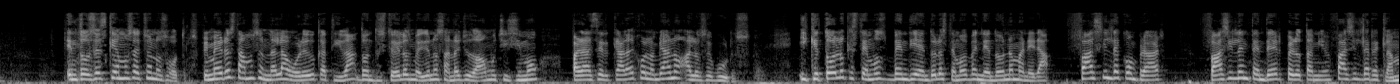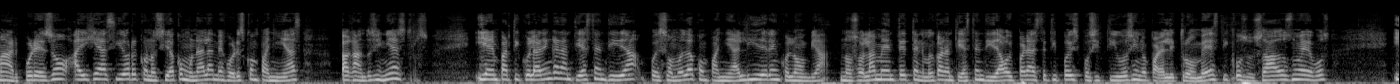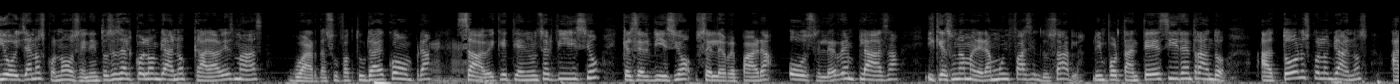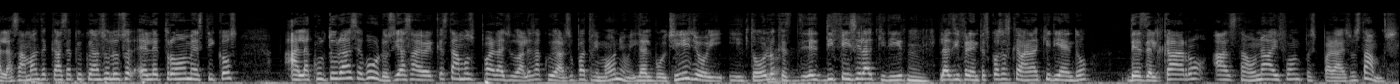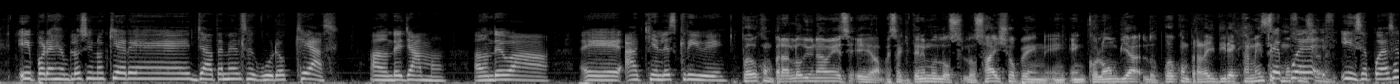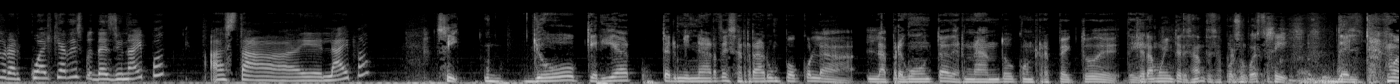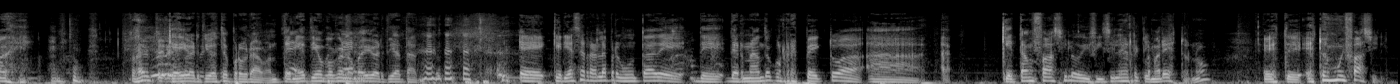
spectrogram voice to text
Entonces, ¿qué hemos hecho nosotros? Primero, estamos en una labor educativa donde ustedes los medios nos han ayudado muchísimo para acercar al colombiano a los seguros y que todo lo que estemos vendiendo lo estemos vendiendo de una manera fácil de comprar, fácil de entender, pero también fácil de reclamar. Por eso AIG ha sido reconocida como una de las mejores compañías pagando siniestros. Y en particular en garantía extendida, pues somos la compañía líder en Colombia. No solamente tenemos garantía extendida hoy para este tipo de dispositivos, sino para electrodomésticos, usados, nuevos y hoy ya nos conocen. Entonces el colombiano cada vez más guarda su factura de compra, sabe que tiene un servicio, que el servicio se le repara o se le reemplaza y que es una manera muy fácil de usarla. Lo importante es ir entrando a todos los colombianos, a las amas de casa que cuidan sus electrodomésticos, a la cultura de seguros y a saber que estamos para ayudarles a cuidar su patrimonio y el bolsillo y, y todo lo que es di- difícil adquirir, las diferentes cosas que van adquiriendo. Desde el carro hasta un iPhone, pues para eso estamos. Y por ejemplo, si uno quiere ya tener el seguro, ¿qué hace? ¿A dónde llama? ¿A dónde va? Eh, ¿A quién le escribe? Puedo comprarlo de una vez. eh, pues aquí tenemos los, los iShop en, en, en Colombia. ¿Los puedo comprar ahí directamente? Se ¿Cómo puede, funciona? y se puede asegurar cualquier desde un iPod hasta el iPad. Sí, yo quería terminar de cerrar un poco la, la pregunta de Hernando con respecto de... de- Que era muy interesante esa Por supuesto. Sí, del tema de... Qué divertido este programa. Tenía tiempo que no me divertía tanto. Eh, quería cerrar la pregunta de, de- de Hernando con respecto a, a- a qué tan fácil o difícil es reclamar esto, ¿no? Este, esto es muy fácil.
